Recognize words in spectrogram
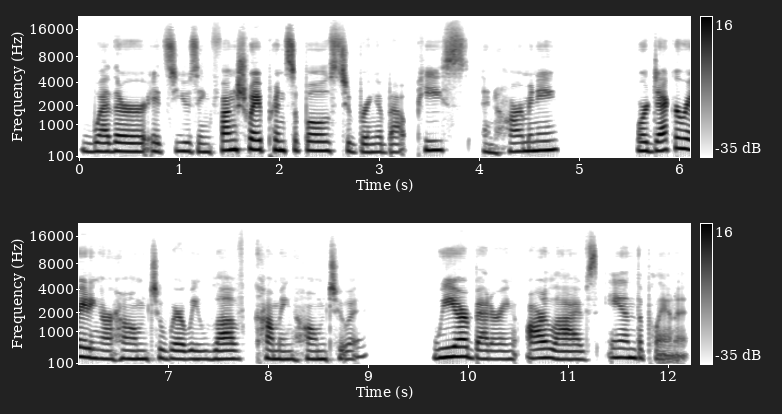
whether it's using feng shui principles to bring about peace and harmony, or decorating our home to where we love coming home to it, we are bettering our lives and the planet.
